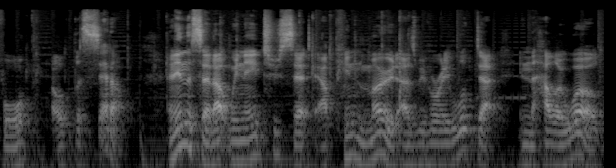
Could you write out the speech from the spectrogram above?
for well, the setup. And in the setup, we need to set our pin mode as we've already looked at in the hello world.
